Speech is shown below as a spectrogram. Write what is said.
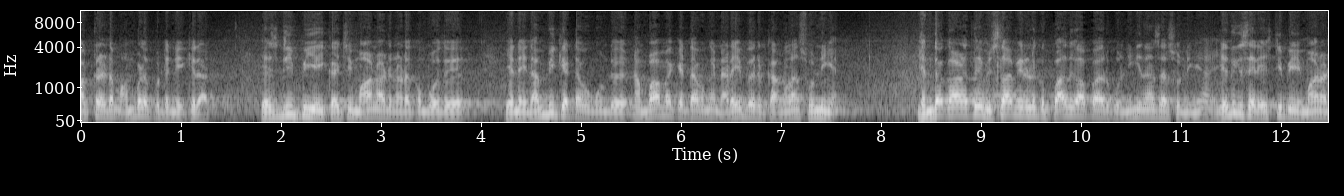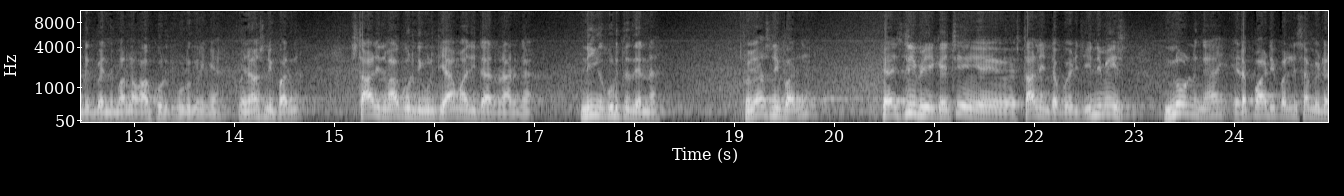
மக்களிடம் அம்பலப்பட்டு நிற்கிறார். எஸ்டிபிஐ கட்சி மாநாடு நடக்கும்போது என்னை நம்பி கேட்டவங்க உண்டு. நம்பாமல் கேட்டவங்க நிறைய பேர் இருக்காங்களாம் சொன்னீங்க. எந்த காலத்திலும் இஸ்லாமியர்களுக்கு பாதுகாப்பாக இருக்கும். நீங்கள் தான் சார் சொன்னீங்க. எதுக்கு சார் எஸ்டிபிஐ மாநாட்டுக்கு போய் இந்த மாதிரிலாம் வாக்குறுதி கொடுக்குறீங்க? கொஞ்சம் யோசனை பாருங்கள் ஸ்டாலின் வாக்குறுதி கொடுத்து ஏமாற்றிட்டாருனாருங்க நீங்கள் கொடுத்தது என்ன? கொஞ்சம் யோசனை பாருங்கள் எஸ்டிபிஐ கட்சி ஸ்டாலின்கிட்ட போயிடுச்சு. இனிமேல் இன்னொன்றுங்க எடப்பாடி பழனிசாமியோட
